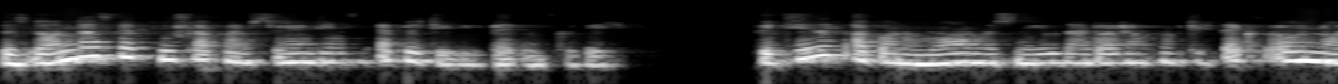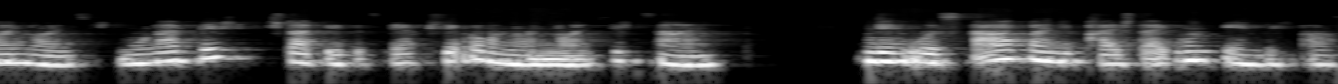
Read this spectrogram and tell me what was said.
Besonders der Zuschlag beim Streamingdienst Apple TV fällt ins Gewicht. Für dieses Abonnement müssen User in Deutschland künftig 6,99 Euro monatlich statt wie bisher 4,99 Euro zahlen. In den USA fallen die Preissteigerungen ähnlich aus.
